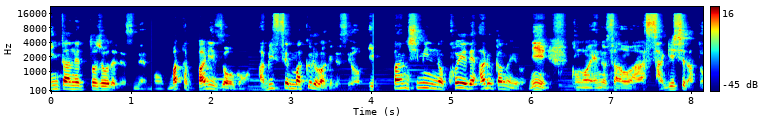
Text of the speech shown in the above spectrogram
インターネット上でですね、もうまたバリ雑言浴びせまくるわけですよ。一般市民の声であるかのように、この N さんは詐欺師だと。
